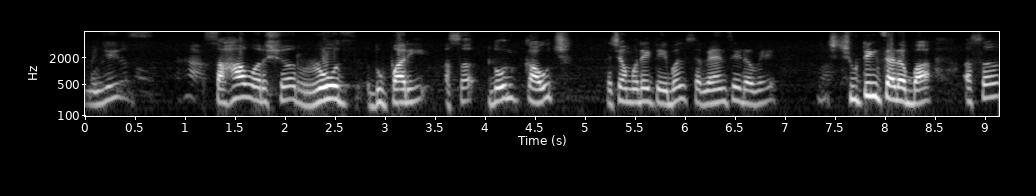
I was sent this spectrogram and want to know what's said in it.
म्हणजे सहा वर्ष रोज दुपारी असं दोन काउच त्याच्यामध्ये टेबल सगळ्यांचे डबे शूटिंगचा डब्बा असं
